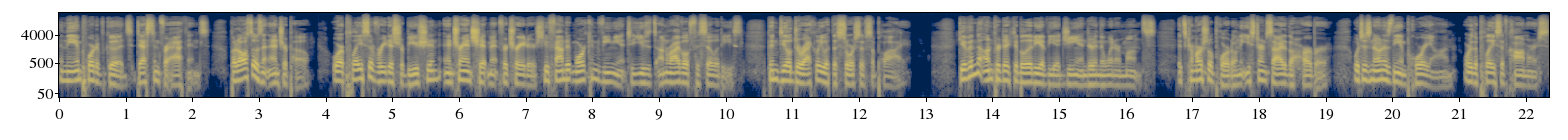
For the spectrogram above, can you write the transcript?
and the import of goods destined for Athens, but also as an entrepot, or a place of redistribution and transshipment for traders who found it more convenient to use its unrivaled facilities than deal directly with the source of supply. Given the unpredictability of the Aegean during the winter months, its commercial port on the eastern side of the harbor, which is known as the Emporion, or the place of commerce,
